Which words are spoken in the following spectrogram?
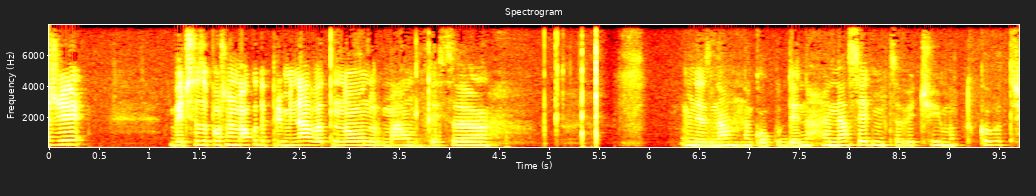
Даже вече са започнали малко да преминават, но нормално те са не знам на колко дена. Една седмица вече имат тук вътре.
